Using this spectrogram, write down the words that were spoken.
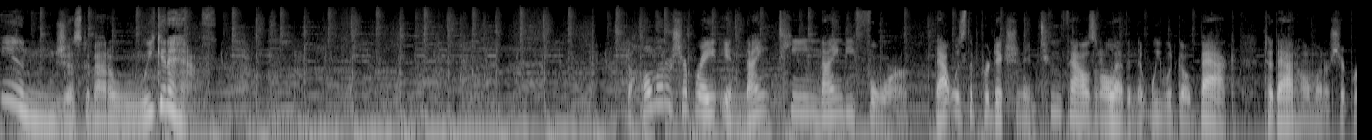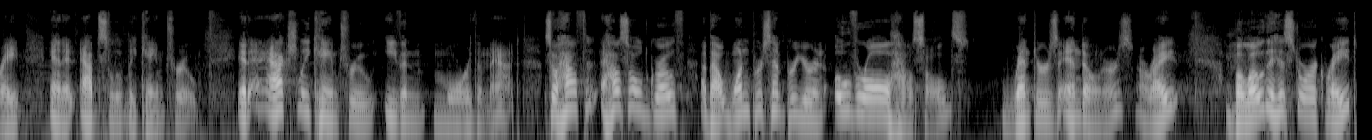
in just about a week and a half. The homeownership rate in 1994, that was the prediction in 2011 that we would go back to that homeownership rate, and it absolutely came true. It actually came true even more than that. So, household growth, about 1% per year in overall households, renters and owners, all right? Below the historic rate,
